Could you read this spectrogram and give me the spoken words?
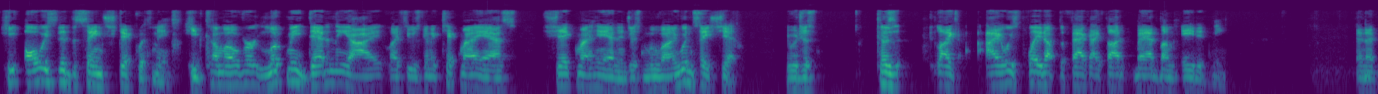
He always did the same shtick with me. He'd come over, look me dead in the eye, like he was going to kick my ass, shake my hand, and just move on. He wouldn't say shit. He would just because, like, I always played up the fact I thought Mad Bum hated me, and I,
